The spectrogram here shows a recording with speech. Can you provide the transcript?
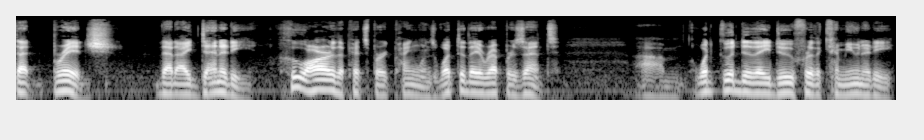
that bridge, that identity. Who are the Pittsburgh Penguins? What do they represent? Um, what good do they do for the community?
